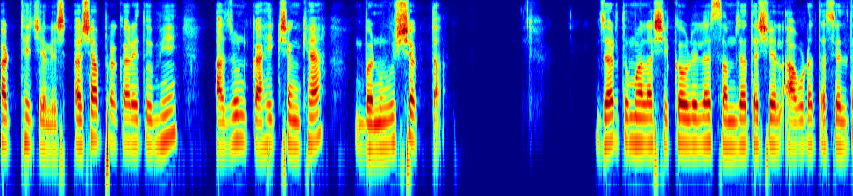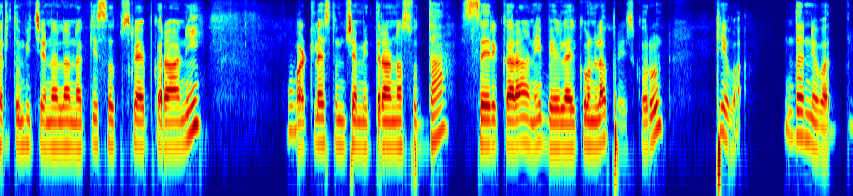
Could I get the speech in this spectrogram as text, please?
अठ्ठेचाळीस. अशा प्रकारे तुम्ही अजून काही संख्या बनवू शकता. जर तुम्हाला शिकवलेलं समजत असेल आवडत असेल तर तुम्ही चॅनलला नक्की सबस्क्राईब करा आणि वाटल्यास तुमच्या मित्रांनासुद्धा शेअर करा आणि बेल आयकॉनला प्रेस करून ठेवा. धन्यवाद.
